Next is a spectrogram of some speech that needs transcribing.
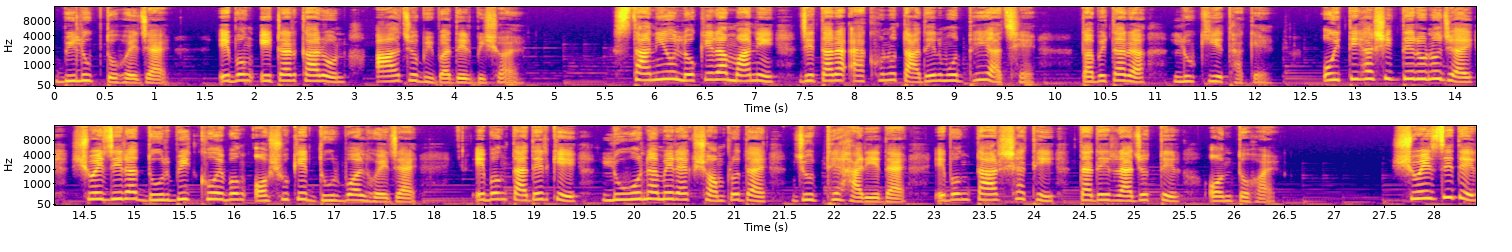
বিলুপ্ত হয়ে যায়। এবং এটার কারণ আজও বিবাদের বিষয়। স্থানীয় লোকেরা মানে যে তারা এখনও তাদের মধ্যেই আছে, তবে তারা লুকিয়ে থাকে। ঐতিহাসিকদের অনুযায়ী সোয়েজিরা দুর্ভিক্ষ এবং অসুখে দুর্বল হয়ে যায় এবং তাদেরকে লুও নামের এক সম্প্রদায় যুদ্ধে হারিয়ে দেয় এবং তার সাথে তাদের রাজত্বের অন্ত হয়। সুয়েজিদের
